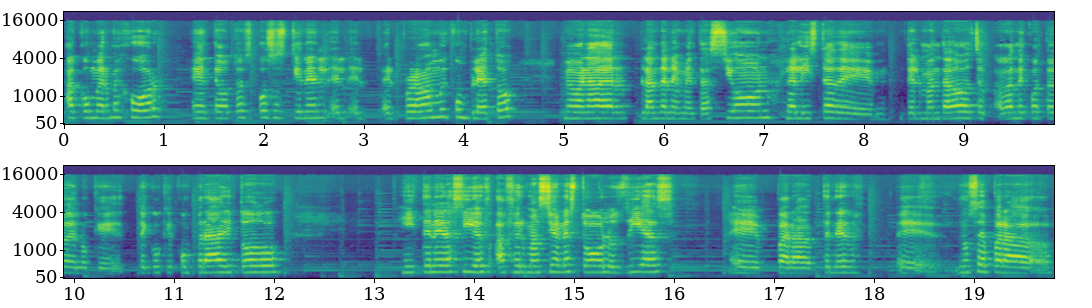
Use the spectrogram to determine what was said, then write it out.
a comer mejor, entre otras cosas. Tiene el, el programa muy completo me van a dar plan de alimentación, la lista de, del mandado, hagan de cuenta de lo que tengo que comprar y todo. Y tener así afirmaciones todos los días eh, para tener, eh, no sé, para...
